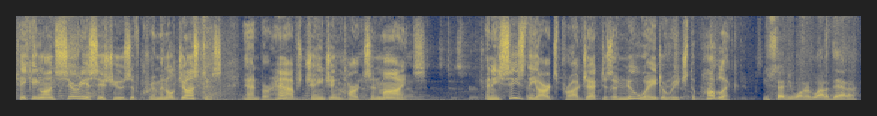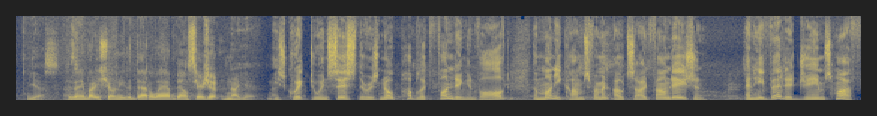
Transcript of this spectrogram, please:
taking on serious issues of criminal justice and perhaps changing hearts and minds. And he sees the Arts Project as a new way to reach the public. You said you wanted a lot of data. Yes. Has anybody shown you the data lab downstairs yet? Not yet. He's quick to insist there is no public funding involved. The money comes from an outside foundation. And he vetted James Huff,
